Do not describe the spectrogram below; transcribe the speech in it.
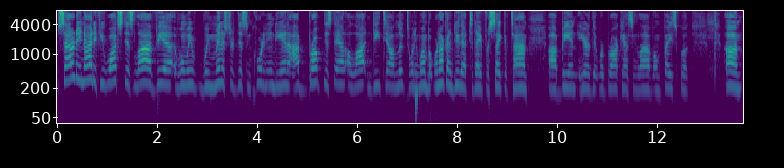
Saturday night. If you watch this live via when we we ministered this in court in Indiana, I broke this down a lot in detail in Luke 21. But we're not going to do that today for sake of time, uh, being here that we're broadcasting live on Facebook. Um,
